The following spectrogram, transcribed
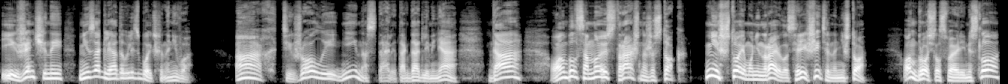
и женщины не заглядывались больше на него. Ах, тяжелые дни настали тогда для меня. Да, он был со мною страшно жесток. Ничто ему не нравилось, решительно ничто. Он бросил свое ремесло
